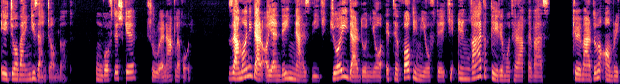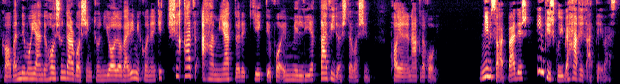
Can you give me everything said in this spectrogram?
اجاب انگیز انجام داد. اون گفتش که شروع نقل قول زمانی در آینده نزدیک جایی در دنیا اتفاقی میافته که انقدر غیر مترقب است که به مردم آمریکا و نماینده هاشون در واشنگتن یادآوری می‌کنه که چقدر اهمیت داره که یک دفاع ملی قوی داشته باشیم. پایان نقل قول نیم ساعت بعدش این پیشگویی به حقیقت پیوست.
